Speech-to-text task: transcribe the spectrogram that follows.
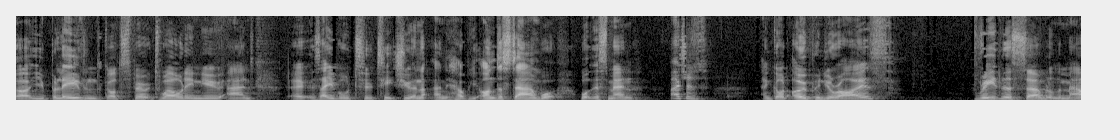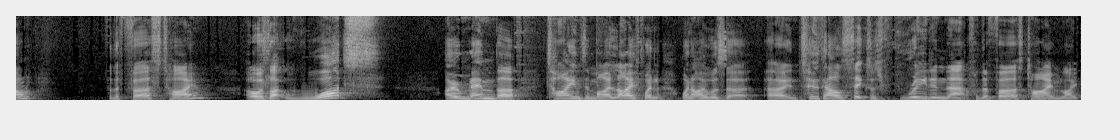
uh, you believed and God's Spirit dwelled in you and uh, was able to teach you and, and help you understand what, what this meant. Imagine, and God opened your eyes, reading the Sermon on the Mount for the first time I was like, what? I remember times in my life when, when I was uh, uh, in 2006, was reading that for the first time, like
